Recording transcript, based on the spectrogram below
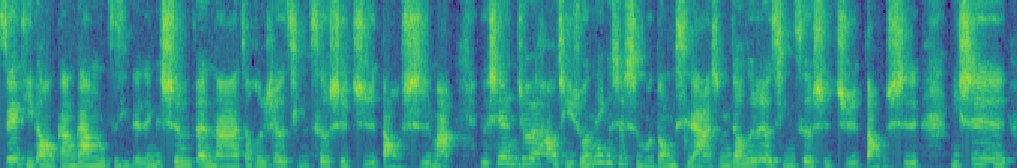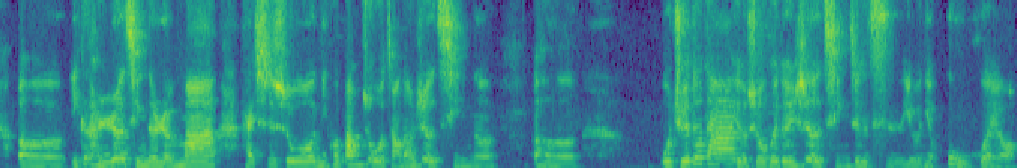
所以提到我刚刚自己的那个身份啊，叫做热情测试指导师嘛。有些人就会好奇说，那个是什么东西啊？什么叫做热情测试指导师？你是呃一个很热情的人吗？还是说你会帮助我找到热情呢？呃，我觉得大家有时候会对热情这个词有一点误会哦。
